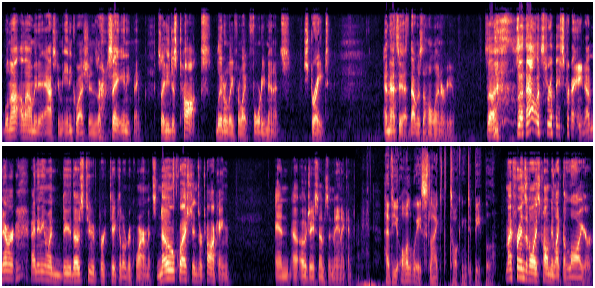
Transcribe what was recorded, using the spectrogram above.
will not allow me to ask him any questions or say anything. So he just talks literally for like 40 minutes straight. And that's it. That was the whole interview. So, so that was really strange. I've never had anyone do those two particular requirements no questions or talking, and uh, OJ Simpson mannequin. Have you always liked talking to people? My friends have always called me like the lawyer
